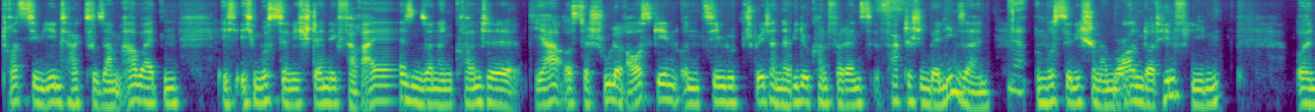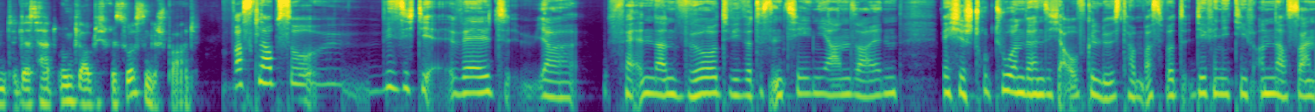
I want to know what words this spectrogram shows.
trotzdem jeden Tag zusammenarbeiten. Ich, ich musste nicht ständig verreisen, sondern konnte ja aus der Schule rausgehen und zehn Minuten später in der Videokonferenz faktisch in Berlin sein ja. und musste nicht schon am Morgen dorthin fliegen. Und das hat unglaublich Ressourcen gespart. Was glaubst du, wie sich die Welt ja verändern wird, wie wird es in zehn Jahren sein, welche Strukturen werden sich aufgelöst haben, was wird definitiv anders sein?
